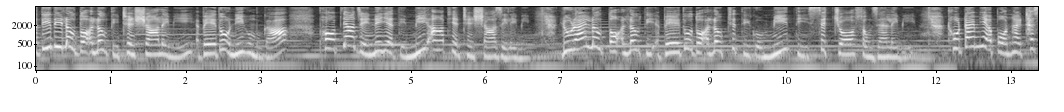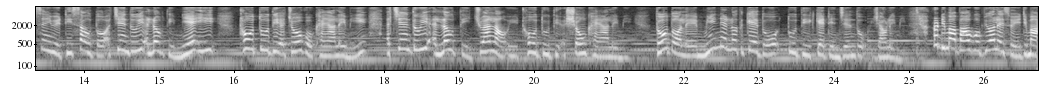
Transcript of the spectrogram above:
အသီးသီးလှုပ်သောအလုတ်သည်ထင်ရှားလိမ့်မည်အဘယ်သို့အနည်းဟုမူကားဖော်ပြခြင်းနေ့ရက်သည်မိအားဖြင့်ထင်ရှားစေလိမ့်မည်လူတိုင်းလှုပ်သောအလုတ်သည်အဘယ်သို့သောအလုတ်ဖြစ်သည်ကိုမိသည်စစ်ကြောစုံစမ်းလိမ့်မည်ထိုတိုက်မြက်အပေါ်၌ထပ်ဆင့်၍တိဆောက်သောအကျဉ်သူ၏အလုတ်သည်မြဲ၏ထိုသူသည်အကျိုးကိုခံရလိမ့်မည်အကျဉ်သူ၏အလုတ်သည်ကျွမ်းလောင်၏ထိုသူသည်အရှုံးခံရလိမ့်မည်သို့တော်လည်းမိနှင့်လွတ်တဲ့ကဲ့သို့သူသူသည်ကဲ့တင်ခြင်းသို့ရောက်လိမ့်မည်။အဲ့တော့ဒီမှာဘာကိုပြောလဲဆိုရင်ဒီမှာ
